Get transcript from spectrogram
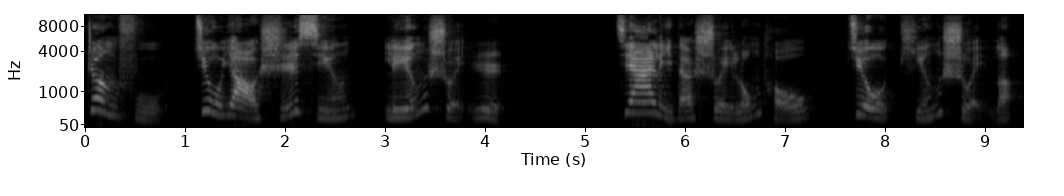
政府就要实行零水日，家里的水龙头就停水了。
